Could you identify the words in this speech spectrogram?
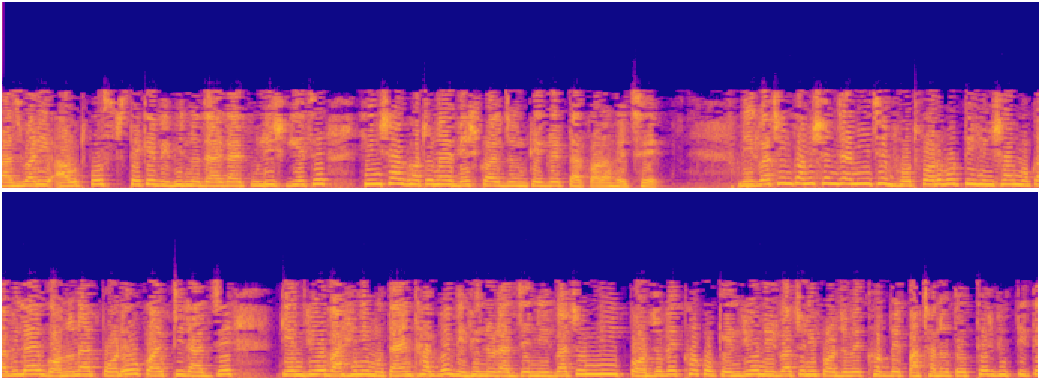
রাজবাড়ি আউটপোস্ট থেকে বিভিন্ন জায়গায় পুলিশ গিয়েছে। হিংসার ঘটনায় বেশ কয়েকজনকে গ্রেপ্তার করা হয়েছে। নির্বাচন কমিশন জানিয়েছে, ভোট পরবর্তী হিংসার মোকাবিলায় গণনার পরেও কয়েকটি রাজ্যে কেন্দ্রীয় বাহিনী মোতায়েন থাকবে। বিভিন্ন রাজ্যের নির্বাচনী পর্যবেক্ষক ও কেন্দ্রীয় নির্বাচনী পর্যবেক্ষকদের পাঠানো তথ্যের ভিত্তিতে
